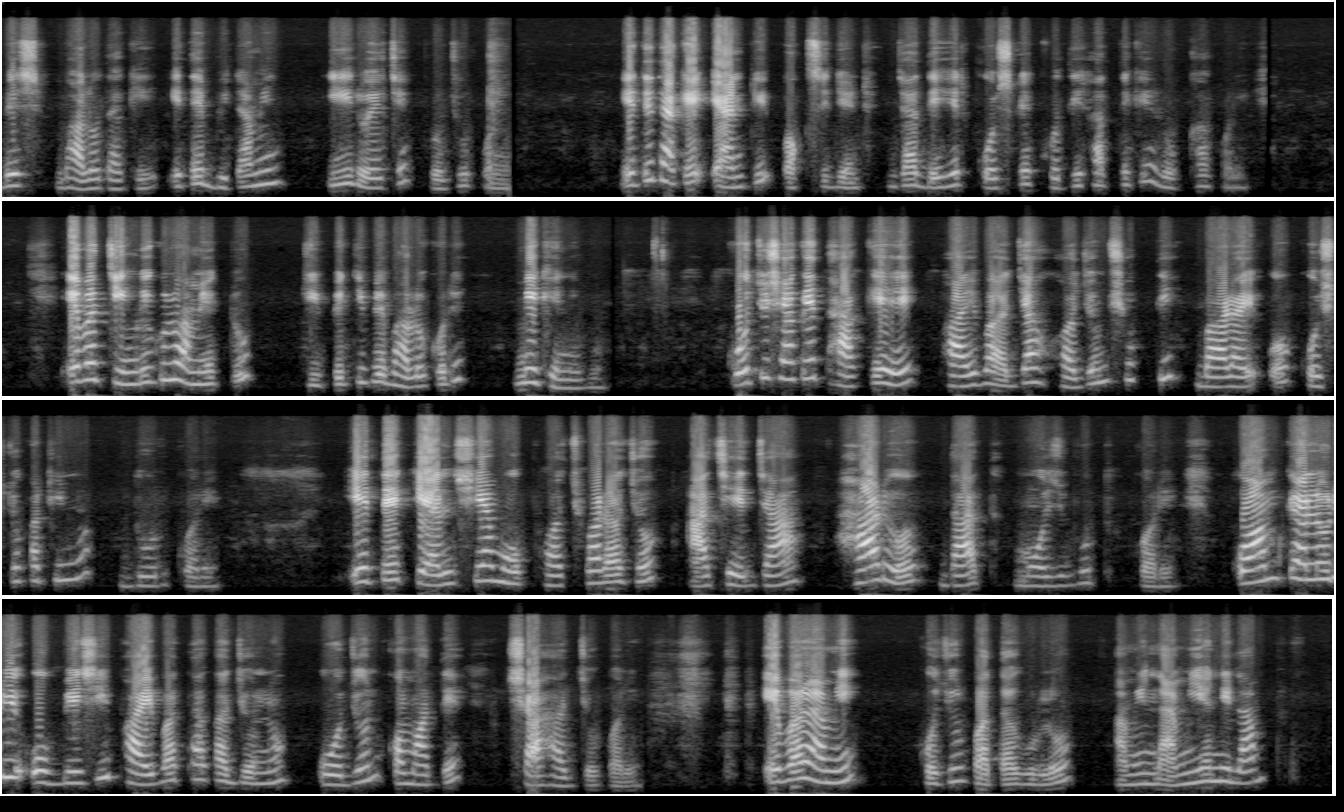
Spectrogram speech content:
বেশ ভালো থাকে। এতে ভিটামিন ই রয়েছে প্রচুর পরিমাণে। এতে থাকে অ্যান্টি অক্সিডেন্ট যা দেহের কোষকে ক্ষতির হাত থেকে রক্ষা করে। এবার চিংড়িগুলো আমি একটু টিপে টিপে ভালো করে মেখে নেব। কচু শাকে থাকে ফাইবার যা হজম শক্তি বাড়ায় ও কোষ্ঠকাঠিন্য দূর করে। এতে ক্যালসিয়াম ও ফসফরাসও আছে যা হাড় ও দাঁত মজবুত করে। কম ক্যালোরি ও বেশি ফাইবার থাকার জন্য ওজন কমাতে সাহায্য করে। এবার আমি কচুর পাতাগুলো আমি নামিয়ে নিলাম,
